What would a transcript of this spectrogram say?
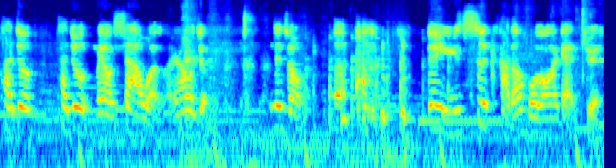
他就他就没有下文了，然后我就那种呃被鱼刺卡到喉咙的感觉，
